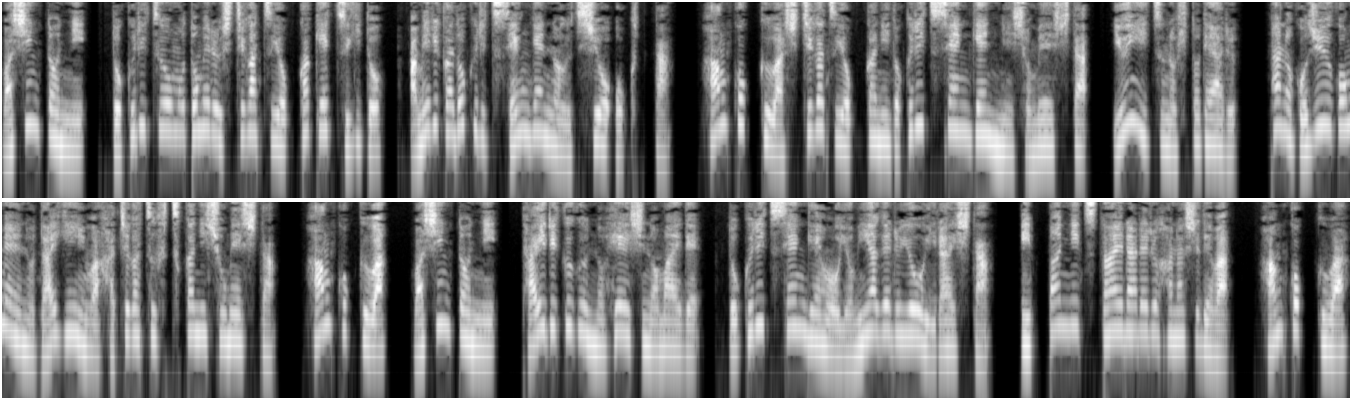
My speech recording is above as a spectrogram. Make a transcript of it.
ワシントンに独立を求める7月4日決議とアメリカ独立宣言の写しを送った。ハンコックは7月4日に独立宣言に署名した唯一の人である他の55名の大議員は8月2日に署名した。ハンコックはワシントンに大陸軍の兵士の前で独立宣言を読み上げるよう依頼した。一般に伝えられる話では、ハンコックは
